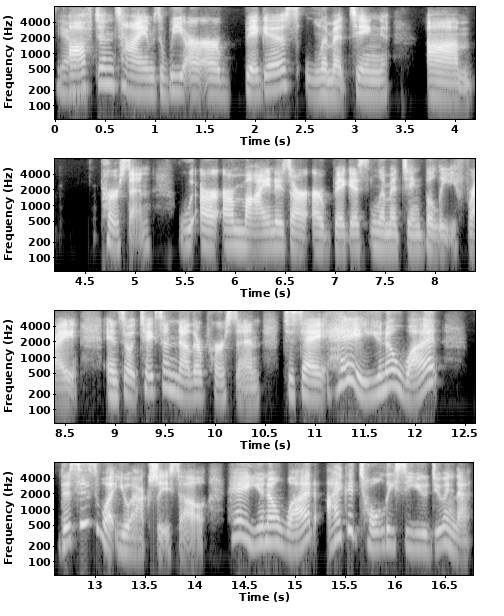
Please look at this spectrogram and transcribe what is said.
Yeah. Oftentimes we are our biggest limiting, um, person. Our, our mind is our, our biggest limiting belief, right? And so it takes another person to say, hey, you know what? this is what you actually sell. Hey, you know what? I could totally see you doing that.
